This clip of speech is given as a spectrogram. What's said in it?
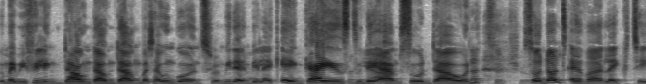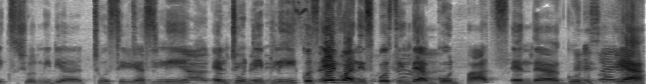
we might be feeling down, down, down, but I won't go on social media and be like, "Hey guys, today Yeah. I'm so down." That's so true. So don't ever like take social media too seriously yeah, don't and too deeply because everyone is posting their good parts and their good And it's okay yeah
